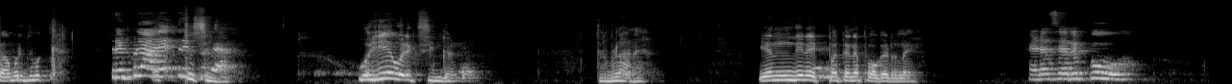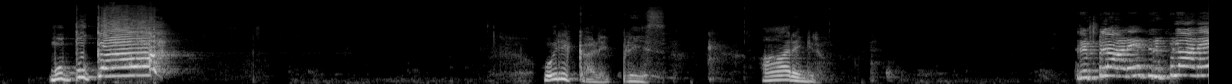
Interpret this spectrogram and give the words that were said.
കമർന്നുമ ട്രിപ്പിൾ ആണ് ഒറ്റ സിംഗിൾ ഒരേ ഒരു സിംഗിൾ ത്രിബിളാണ് എന്തിനാ ഇപ്പൊ തന്നെ പുകടണേ എടാ ചെറുപ്പു മുപ്പുക്ക! ഒരു കളി പ്ലീസ് ആരെങ്കിലും ട്രിപ്പിൾ ആണ് ട്രിപ്പിൾ ആണ്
